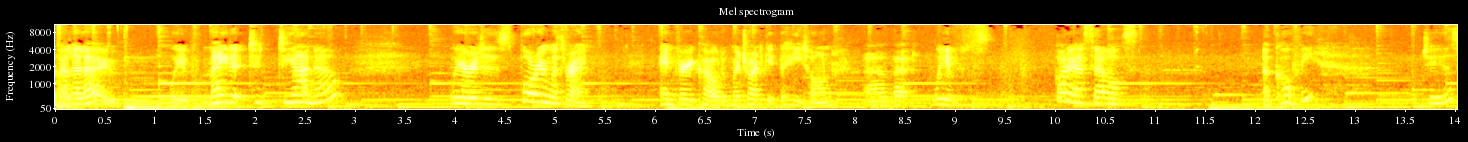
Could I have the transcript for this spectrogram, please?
Well, hello. We've made it to Te Anau, where it is pouring with rain and very cold, and we're trying to get the heat on. Uh, but we've got ourselves a coffee. Cheers.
